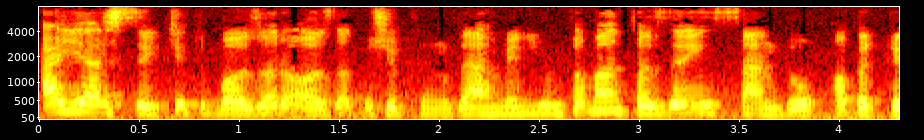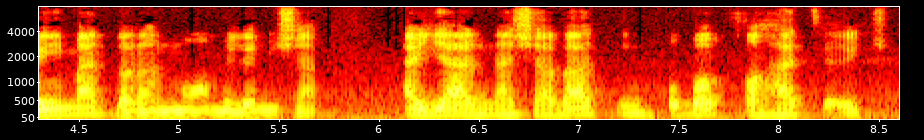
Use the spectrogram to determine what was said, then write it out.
اگر سکه تو بازار آزاد بشه 15 میلیون تومن تازه این صندوق ها به قیمت دارن معامله میشن. اگر نشود این حباب خواهد ترکید.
